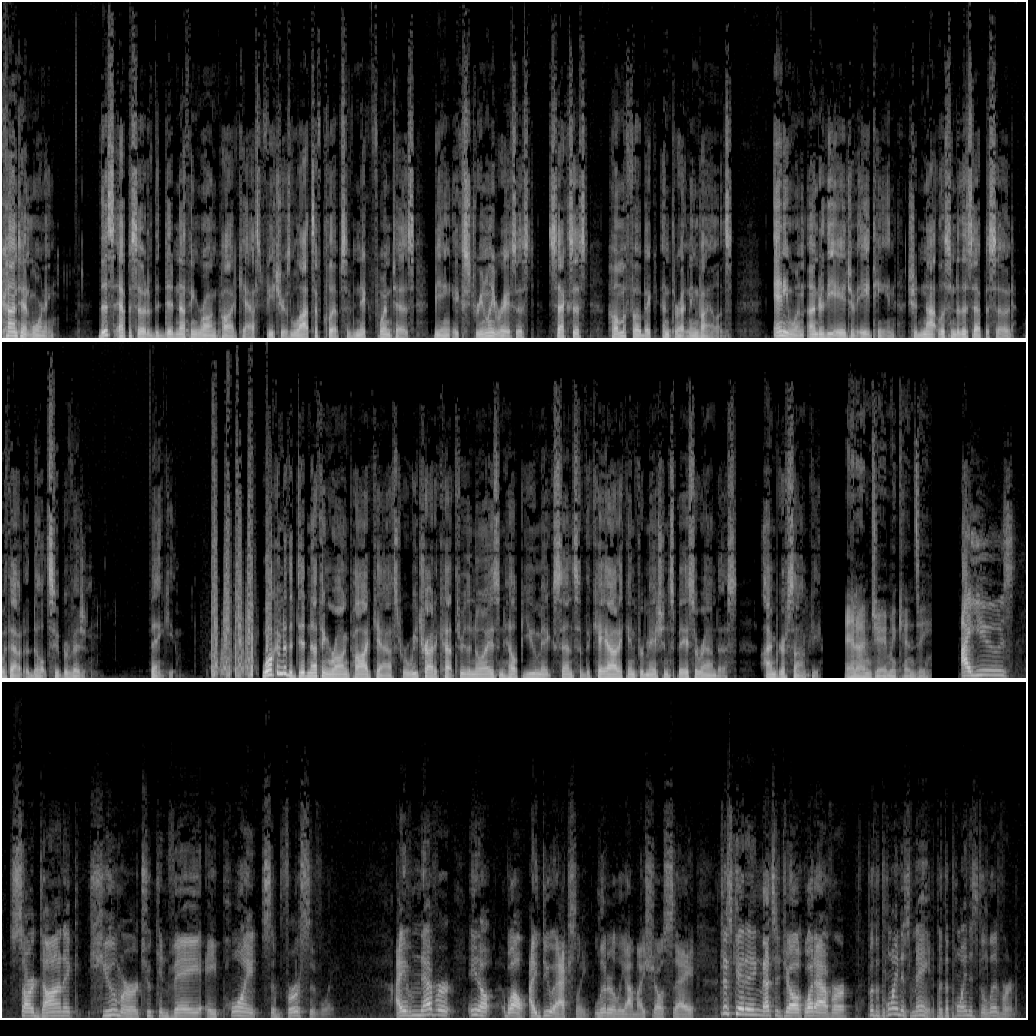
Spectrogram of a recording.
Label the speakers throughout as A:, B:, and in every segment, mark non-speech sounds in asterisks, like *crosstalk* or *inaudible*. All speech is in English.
A: Content warning. This episode of the Did Nothing Wrong podcast features lots of clips of Nick Fuentes being extremely racist, sexist, homophobic, and threatening violence. Anyone under the age of 18 should not listen to this episode without adult supervision. Thank you. Welcome to the Did Nothing Wrong podcast, where we try to cut through the noise and help you make sense of the chaotic information space around us. I'm Griff Somke.
B: And I'm Jay McKenzie.
C: I use sardonic humor to convey a point subversively. I have never, you know, well, I do actually, literally on my show say, just kidding, that's a joke, whatever. But the point is made, but the point is delivered. *laughs*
